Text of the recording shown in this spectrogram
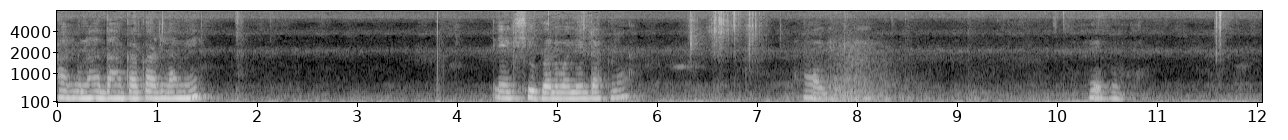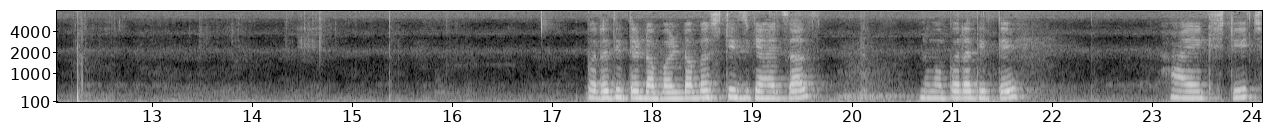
खालून हा धागा काढला मी. एक शुगर वनी टाकला. हा घेतला. हे बघ. परत इथे डबल डबल स्टिच घ्यायचाच. मग परत इथे हा एक स्टिच.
